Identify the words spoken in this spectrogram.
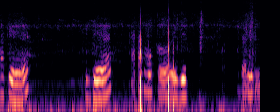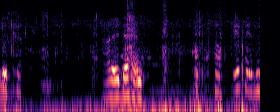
থাকে। দেখ কাটার মতো, এই যে, ডালিম ধরছে। আর এই দেখেন। পেঁপে যে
